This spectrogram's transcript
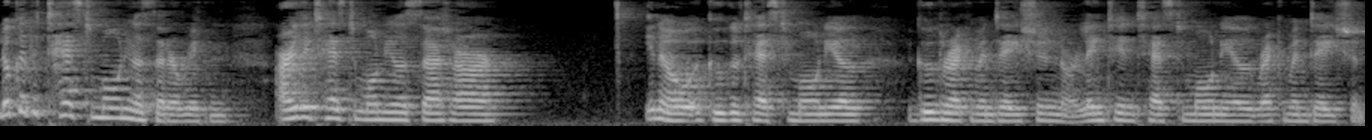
look at the testimonials that are written. Are they testimonials that are you know, a Google testimonial, a Google recommendation or LinkedIn testimonial recommendation.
